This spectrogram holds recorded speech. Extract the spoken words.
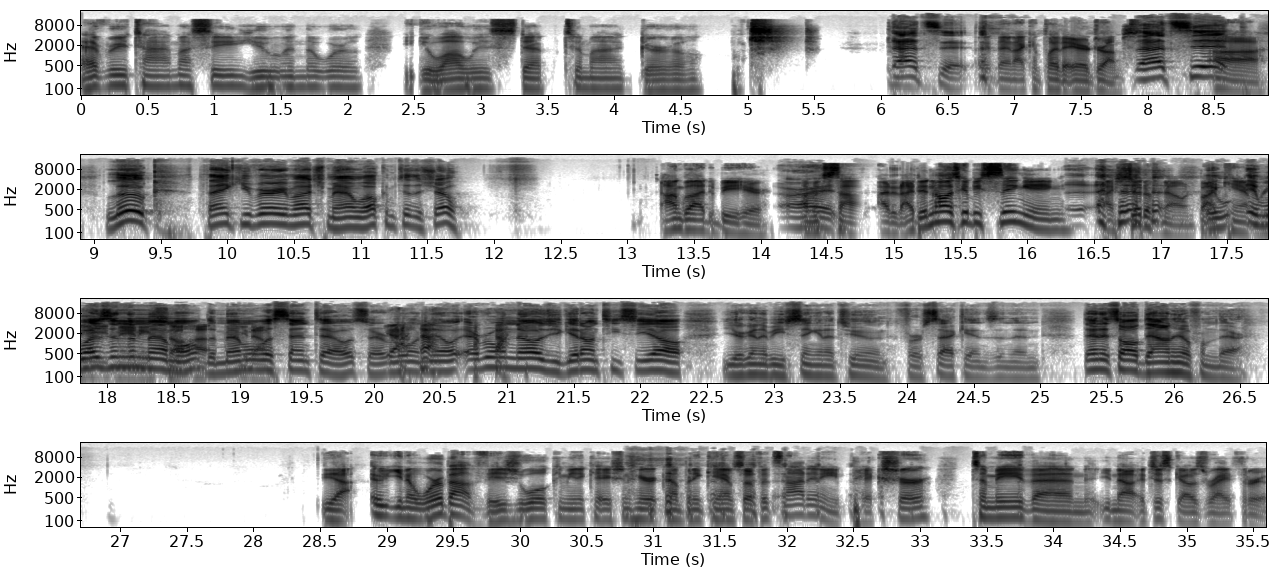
Every time I see you in the world, you always step to my girl. That's it. And then I can play the air drums. That's it. Uh, Luke, thank you very much, man. Welcome to the show. I'm glad to be here. All I'm right. excited. I didn't know I was gonna be singing. I should have known, but it, I can't. it was in the memo. so, uh, the memo you know. was sent out, so everyone Yeah. know everyone knows you get on TCL, you're gonna be singing a tune for seconds, and then then it's all downhill from there. Yeah, uh, you know, we're about visual communication here at Company Cam. So if it's not any picture to me, then you know, it just goes right through.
